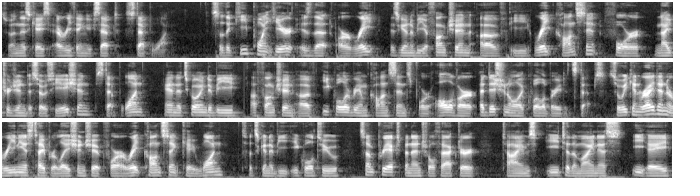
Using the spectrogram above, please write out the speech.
so in this case everything except step 1. So the key point here is that our rate is going to be a function of the rate constant for nitrogen dissociation, step one, and it's going to be a function of equilibrium constants for all of our additional equilibrated steps. So we can write an Arrhenius type relationship for our rate constant K1, so it's going to be equal to some pre-exponential factor times e to the minus EA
